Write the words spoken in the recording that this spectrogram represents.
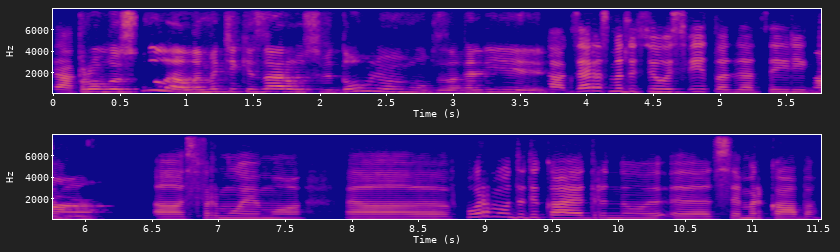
Так. проложили, але ми тільки зараз усвідомлюємо взагалі. Так, зараз ми до цього світла за цей рік думаю, А, а, сформуємо е, форму додекаедрену, е, це Меркаба.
